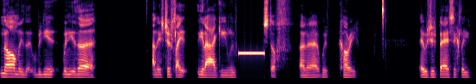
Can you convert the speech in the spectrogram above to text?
normally that when you when you're there, and it's just like you're arguing with stuff and uh, with Corey. It was just basically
